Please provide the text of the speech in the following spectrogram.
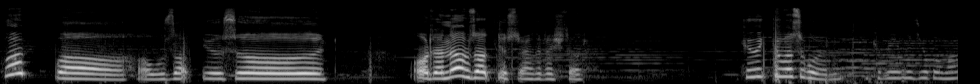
Hoppa havuz atlıyorsun. Oradan da havuz atlıyorsun arkadaşlar. Köpek yuvası koyalım. Köpeğimiz yok ama.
